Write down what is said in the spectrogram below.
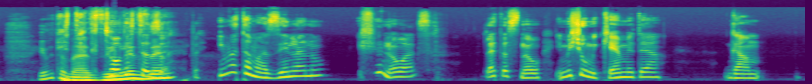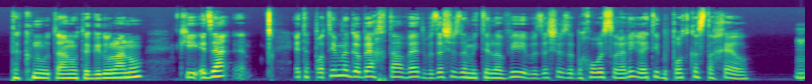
אם אתה מאזין לזה, הזאת, אם אתה מאזין לנו, if you know us, let us know. אם מישהו מכם יודע, גם תקנו אותנו, תגידו לנו, כי את זה, את הפרטים לגבי הכתב עת, וזה שזה מתל אביב, וזה שזה בחור ישראלי, ראיתי בפודקאסט אחר. Hmm,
